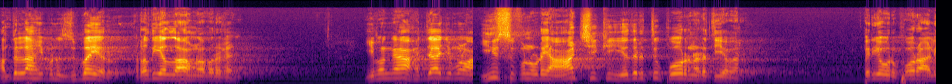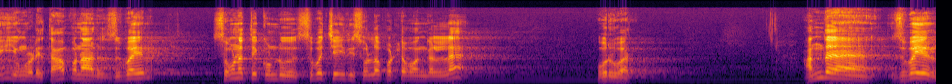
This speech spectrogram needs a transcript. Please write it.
அப்துல்லாஹ் ஜுபைர் ரதியல்லாஹன் அவர்கள் இவங்க ஹஜ்ஜாஜ் யூசுஃபனுடைய ஆட்சிக்கு எதிர்த்து போர் நடத்தியவர். பெரிய ஒரு போராளி இவங்களுடைய தாப்பனார் ஜுபைர் சுவனத்தை கொண்டு சுப செய்தி சொல்லப்பட்டவங்களில் ஒருவர். அந்த ஜுபைர்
